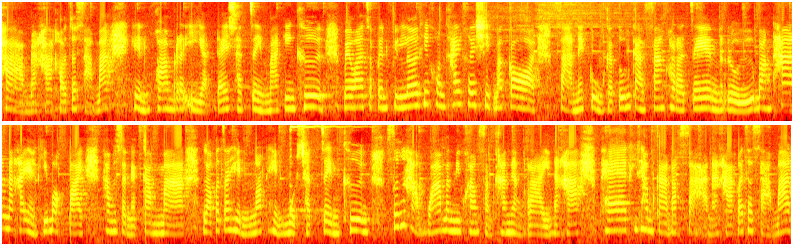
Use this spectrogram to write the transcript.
Palm นะคะ เขาจะสามารถเห็นความละเอียดได้ชัดเจนมากยิ่งขึ้น ไม่ว่าจะเป็นฟิลเลอร์ที่คนไข้เคยฉีดมาก่อน สารในกลุ่มกระตุ้นการสร้างคอลลาเจน หรือบางท่านนะคะ อย่างที่บอกไปทำศัลยกรรมมา เราก็จะเห็นน็อตเห็นหมุดชัดเจนขึ้น ซึ่งถามว่ามันมีความสำคัญอย่างไรนะคะ แพทย์ที่ทำการรักษานะคะ ก็จะสามารถ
